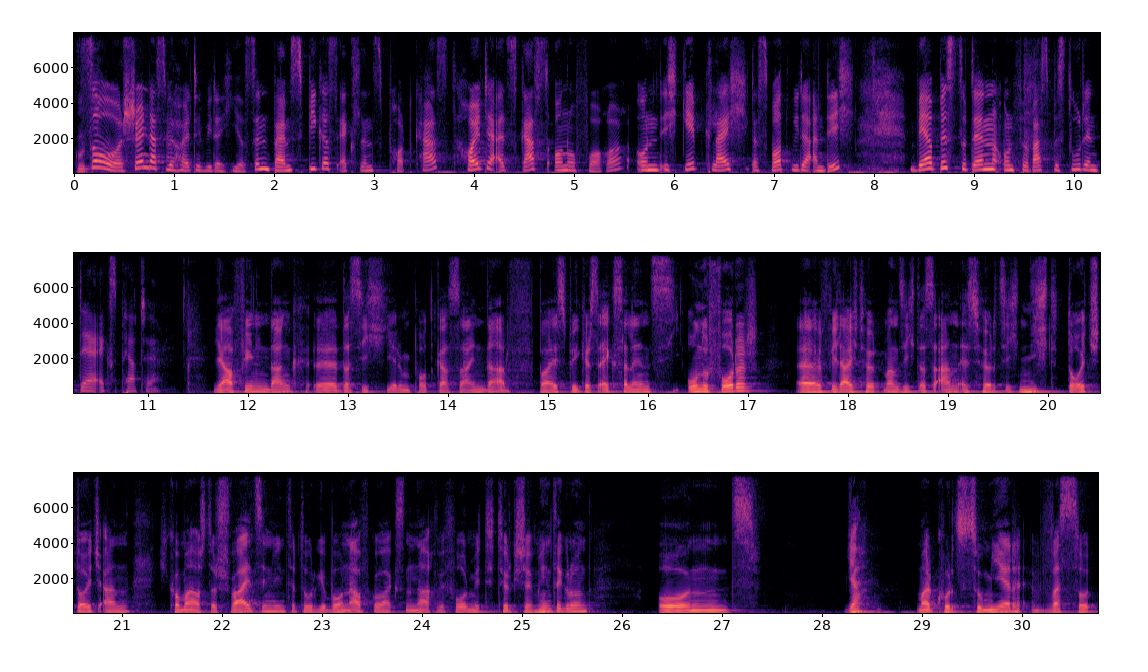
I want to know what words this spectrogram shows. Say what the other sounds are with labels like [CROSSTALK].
Gut. So, schön, dass wir heute wieder hier sind beim Speakers Excellence Podcast. Heute als Gast Onno Vorer und ich gebe gleich das Wort wieder an dich. Wer bist du denn und für was bist du denn der Experte? Ja, vielen Dank, äh, dass ich hier im Podcast sein darf bei Speakers Excellence. Onno Vorer, äh, vielleicht hört man sich das an. Es hört sich nicht deutsch-deutsch an. Ich komme aus der Schweiz in Winterthur, geboren, aufgewachsen, nach wie vor mit türkischem Hintergrund. Und ja, mal kurz zu mir, was so,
